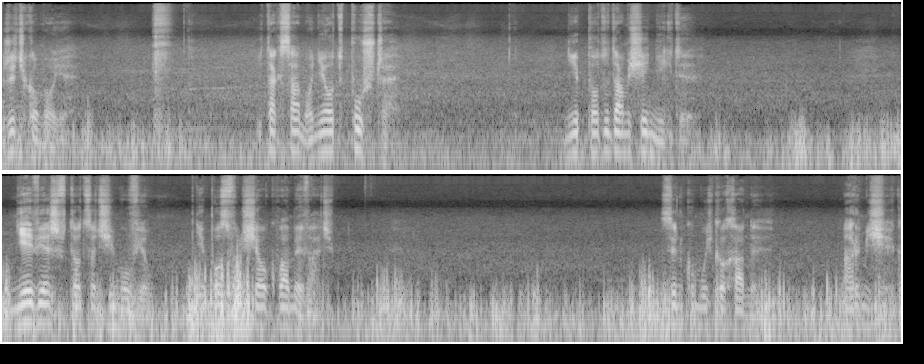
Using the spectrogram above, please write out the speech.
Żyćko moje. I tak samo nie odpuszczę. Nie poddam się nigdy. Nie wierz w to, co ci mówią. Nie pozwól się okłamywać. Synku mój kochany, Armisiek.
